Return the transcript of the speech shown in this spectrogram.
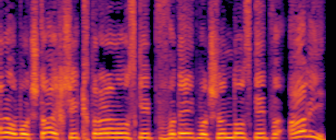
auch noch, willst du da, ich schicke dir auch noch Nussgipfel von dort, willst du noch einen Nussgipfel? Alle!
